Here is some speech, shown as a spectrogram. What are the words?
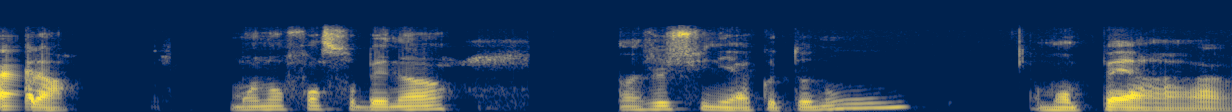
Alors, mon enfance au Bénin, je suis né à Cotonou. Mon père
